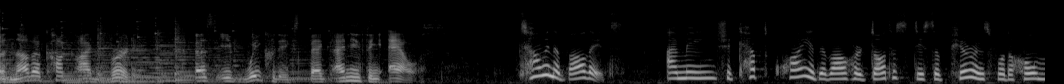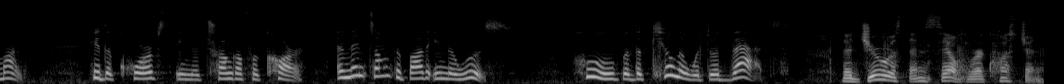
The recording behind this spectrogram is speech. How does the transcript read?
Another cockeyed verdict, as if we could expect anything else. Tell me about it. I mean, she kept quiet about her daughter's disappearance for the whole month, hid the corpse in the trunk of her car, and then dumped the body in the woods. Who but the killer would do that? The jurors themselves were questioned,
